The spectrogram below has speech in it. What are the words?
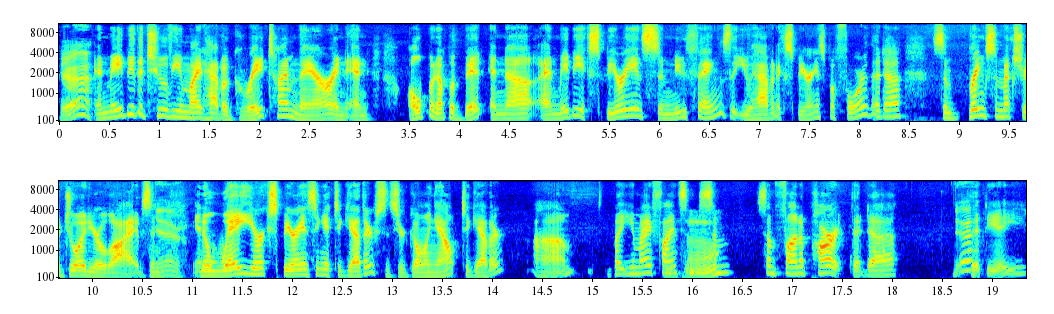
Yeah. And maybe the two of you might have a great time there and, and open up a bit and uh, and maybe experience some new things that you haven't experienced before that uh some bring some extra joy to your lives. And Yeah. in a way you're experiencing it together since you're going out together. Um, but you might find some Mhm. some some fun apart that uh Yeah. that uh,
